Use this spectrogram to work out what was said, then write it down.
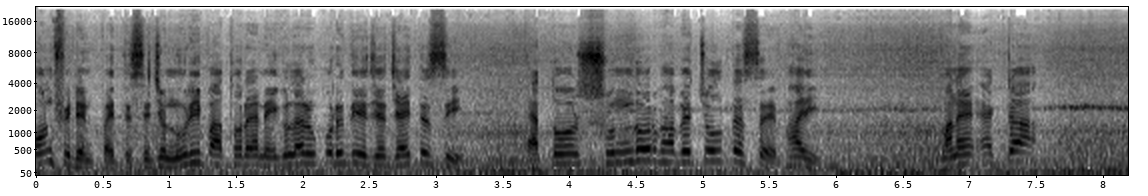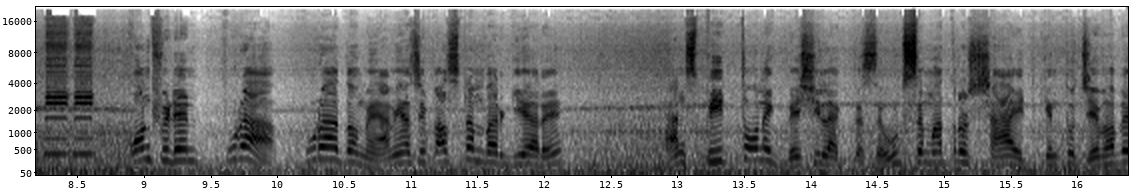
কনফিডেন্ট পাইতেছি যে নুড়ি পাথর অ্যান্ড এগুলার উপরে দিয়ে যে যাইতেছি, এত সুন্দরভাবে চলতেছে ভাই। মানে একটা কনফিডেন্ট পুরা পুরা দমে। আমি আছি পাঁচ নাম্বার গিয়ারে অ্যান্ড স্পিড তো অনেক বেশি লাগতেছে। উঠছে মাত্র ষাট, কিন্তু যেভাবে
